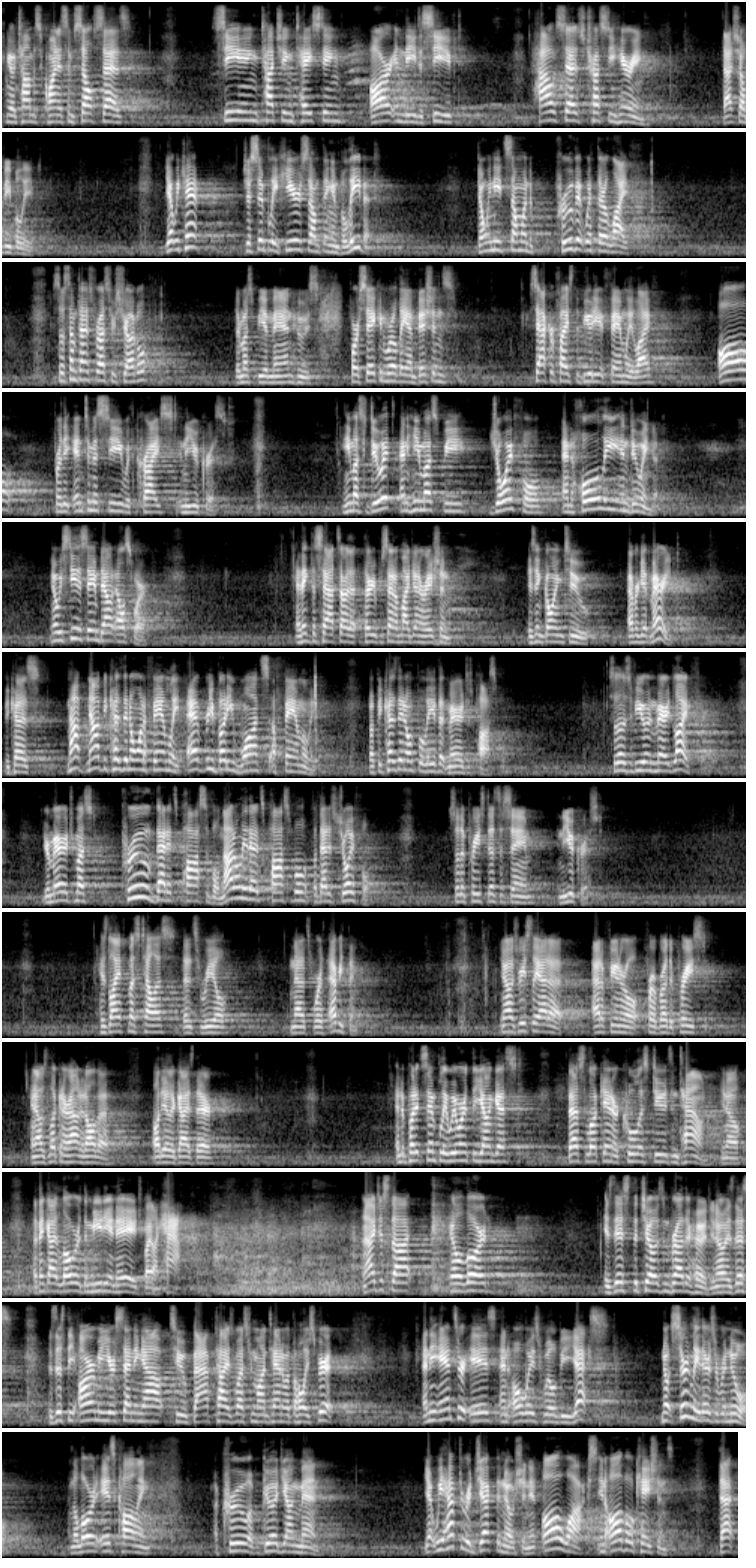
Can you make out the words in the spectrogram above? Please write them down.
You know, Thomas Aquinas himself says, Seeing, touching, tasting are in thee deceived. How says trusty hearing? That shall be believed. Yet we can't just simply hear something and believe it. Don't we need someone to prove it with their life? So sometimes for us who struggle, there must be a man who's forsaken worldly ambitions, sacrificed the beauty of family life, all for the intimacy with Christ in the Eucharist. He must do it, and he must be joyful and holy in doing it. You know, we see the same doubt elsewhere. I think the stats are that 30% of my generation isn't going to ever get married. Because, not, not because they don't want a family, everybody wants a family, but because they don't believe that marriage is possible. So, those of you in married life, your marriage must prove that it's possible. Not only that it's possible, but that it's joyful. So the priest does the same in the Eucharist. His life must tell us that it's real and that it's worth everything. You know, I was recently at a, at a funeral for a brother priest, and I was looking around at all the, all the other guys there. And to put it simply, we weren't the youngest, best looking, or coolest dudes in town, you know. I think I lowered the median age by like half. And I just thought, you know, Lord, is this the chosen brotherhood? You know, is this is this the army you're sending out to baptize Western Montana with the Holy Spirit? And the answer is and always will be yes. No, certainly there's a renewal. And the Lord is calling a crew of good young men. Yet we have to reject the notion in all walks, in all vocations, that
